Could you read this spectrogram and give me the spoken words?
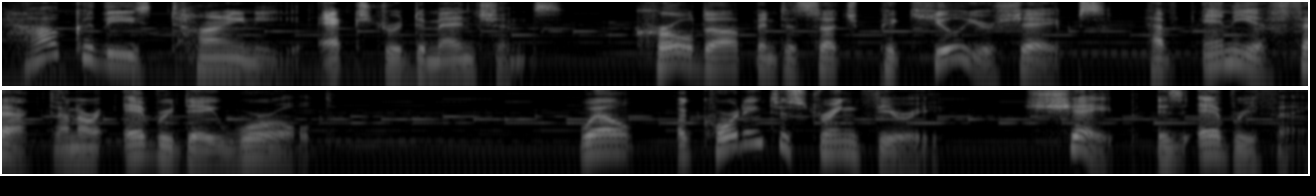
how could these tiny extra dimensions, curled up into such peculiar shapes, have any effect on our everyday world? Well, according to string theory, shape is everything.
